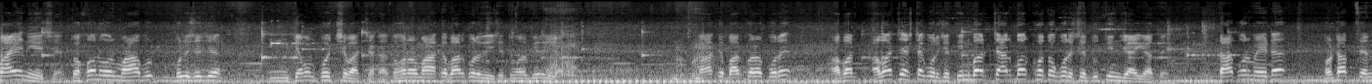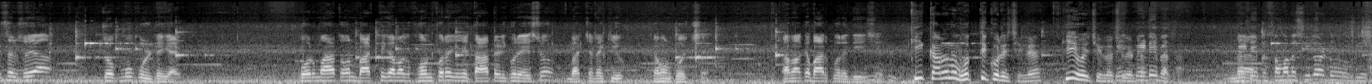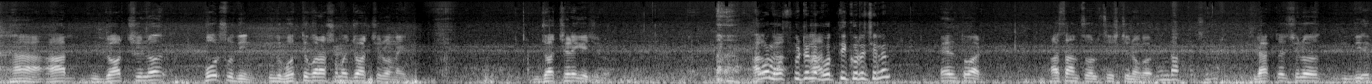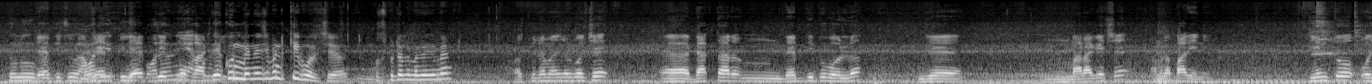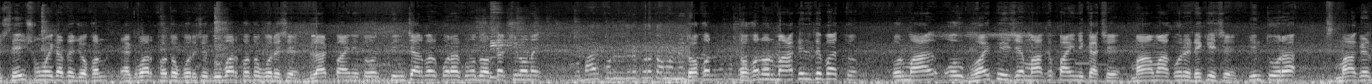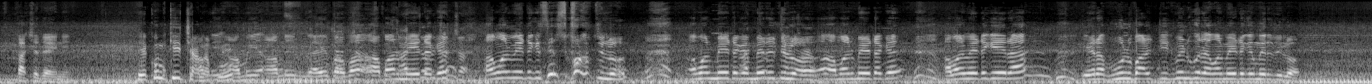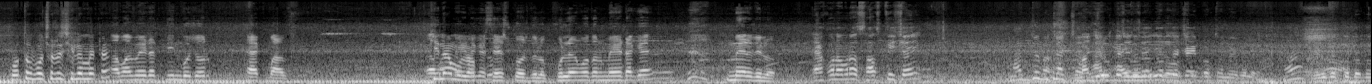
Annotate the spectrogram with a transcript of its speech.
পায়ে নিয়েছে। তখন ওর মা বলেছে যে কেমন করছে বাচ্চাটা? তখন ওর মাকে বার করে দিয়েছে, তোমরা বেরিয়ে যাও। মাকে বার করার পরে আবার আবার চেষ্টা করেছে, তিনবার, চারবার ক্ষত করেছে দু, তিন জায়গাতে। তারপর মেয়েটা হঠাৎ সেন্সেন্স হয়ে চোখ মুখ উল্টে যায়। ওর মা তখন বার থেকে আমাকে ফোন করে যে, তাড়াতাড়ি করে এসো, বাচ্চাটা কি, কেমন করছে? আমাকে বার করে দিয়েছে। কি কারণে ভর্তি করেছিলে? কি হয়েছিল ছেলেটা? পেটে ব্যথা। না, পেটে সামান্য ছিল হ্যাঁ আর জ্বর ছিল পরশু দিন কিন্তু ভর্তি করার সময় জ্বর ছিল নাই জ্বর ছেড়ে গেছিল কোন হসপিটালে ভর্তি করেছিলেন? Health ward Asansol Srishtinagar. Doctor ছিল। দেখুন ম্যানেজমেন্ট কি বলছে? হসপিটাল ম্যানেজমেন্ট হসপিটাল ম্যানেজমেন্ট বলছে ডাক্তার দেবদীপু বলল যে মারা গেছে আমরা পারিনি। কিন্তু ওই সেই সময়টাতে যখন একবার ক্ষত করেছে দুবার ক্ষত করেছে ব্লাড পায়নি তখন তিন চারবার করার কোনো দরকার ছিল না। তখন তখন ওর মাকে দিতে পারতো। ওর মা ও ভয় পেয়েছে মাকে পায়নি কাছে মা মা করে ডেকেছে কিন্তু ওরা মাকে কাছে দেয়নি। এখন কি চান আমি আপনি। আমি আমি বাবা আমার মেয়েটাকে আমার মেয়েটাকে শেষ করেছিল আমার মেয়েটাকে মেরে দিল। আমার মেয়েটাকে আমার মেয়েটাকে এরা এরা ভুল ভালো ট্রিটমেন্ট করে আমার মেয়েটাকে মেরে দিল। কত বছরে ছিল মেয়েটা? আমার মেয়েটা তিন বছর এক মাস। কি নাম হলো শেষ করে দিল। ফুলের মতন মেয়েটাকে মেরে দিল। এখন আমরা শাস্তি চাই। ন্যায্য চাই।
